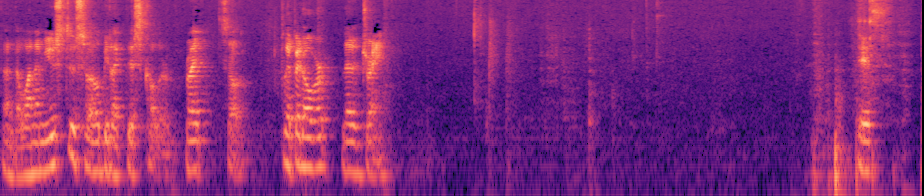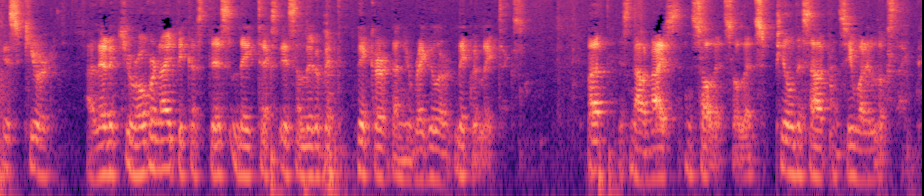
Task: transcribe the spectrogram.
than the one I'm used to, so it'll be like this color, right? So flip it over, let it drain. This is cured. I let it cure overnight because this latex is a little bit thicker than your regular liquid latex. But it's now nice and solid, so let's peel this out and see what it looks like.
